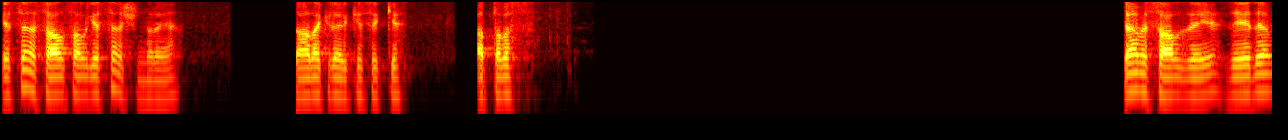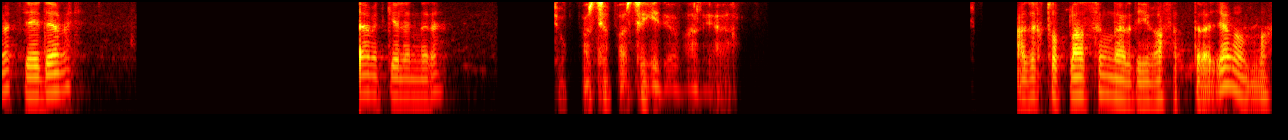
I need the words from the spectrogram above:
Geçsene sağlı sağlı geçsene şunlara ya. Sağdakileri kesek gel. Atla bas. Devam et sağlı Z'ye. Z'ye devam et. Z'ye devam et. Devam et gelenlere. Çok parça parça geliyorlar ya. Azıcık toplansınlar diye kafattıracağım ama.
